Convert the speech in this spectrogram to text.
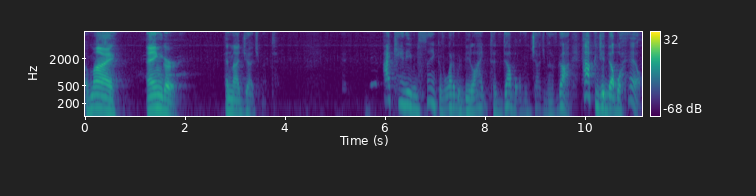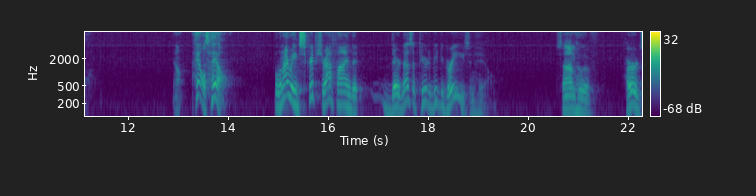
of my anger and my judgment. I can't even think of what it would be like to double the judgment of God. How could you double hell? You know, hell's hell. But when I read Scripture, I find that there does appear to be degrees in hell. Some who have heard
